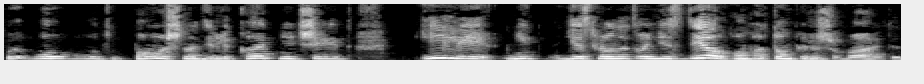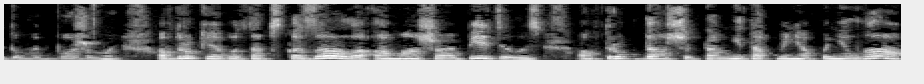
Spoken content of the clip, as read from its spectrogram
вот, повышенно деликатничает, или не, если он этого не сделал, он потом переживает и думает, боже мой, а вдруг я вот так сказала, а Маша обиделась, а вдруг Даша там не так меня поняла,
